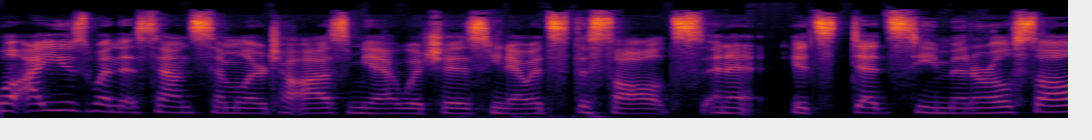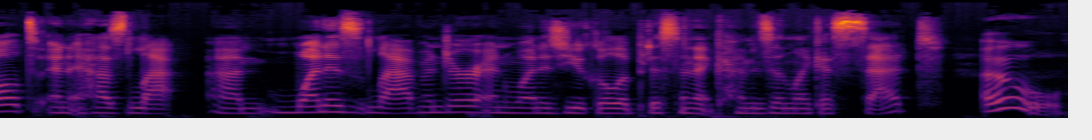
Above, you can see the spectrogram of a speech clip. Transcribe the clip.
Well, I use one that sounds similar to osmia, which is you know it's the salts and it it's Dead Sea mineral salt and it has la- um, one is lavender and one is eucalyptus and it comes in like a set. Oh,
